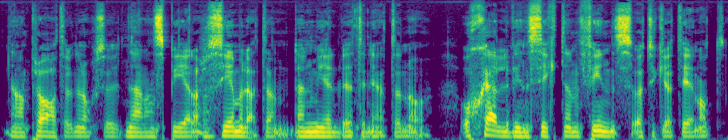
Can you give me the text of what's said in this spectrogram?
när han pratar utan också när han spelar så ser man att den, den medvetenheten och, och självinsikten finns och jag tycker att det är något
